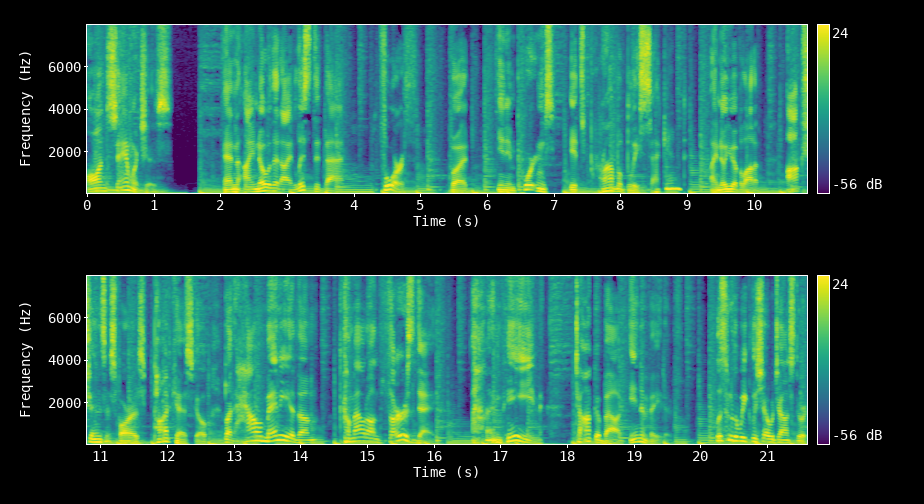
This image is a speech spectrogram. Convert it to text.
on sandwiches. And I know that I listed that fourth, but in importance, it's probably second. I know you have a lot of options as far as podcasts go, but how many of them come out on Thursday? I mean, talk about innovative. Listen to the weekly show with Jon Stewart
